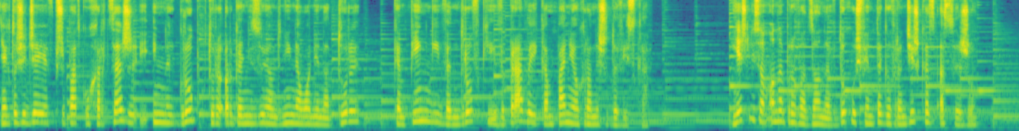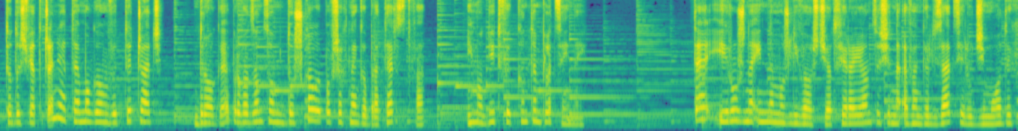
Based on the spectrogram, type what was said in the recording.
jak to się dzieje w przypadku harcerzy i innych grup, które organizują dni na łonie natury, kempingi, wędrówki, wyprawy i kampanie ochrony środowiska. Jeśli są one prowadzone w duchu świętego Franciszka z Asyżu, to doświadczenia te mogą wytyczać drogę prowadzącą do szkoły powszechnego braterstwa i modlitwy kontemplacyjnej. Te i różne inne możliwości otwierające się na ewangelizację ludzi młodych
